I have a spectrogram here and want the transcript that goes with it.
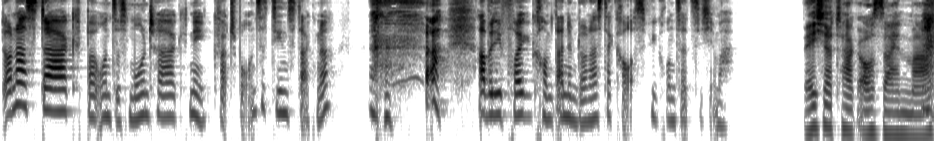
Donnerstag. Bei uns ist Montag. Nee, Quatsch, bei uns ist Dienstag, ne? Aber die Folge kommt an dem Donnerstag raus, wie grundsätzlich immer. Welcher Tag auch sein mag,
